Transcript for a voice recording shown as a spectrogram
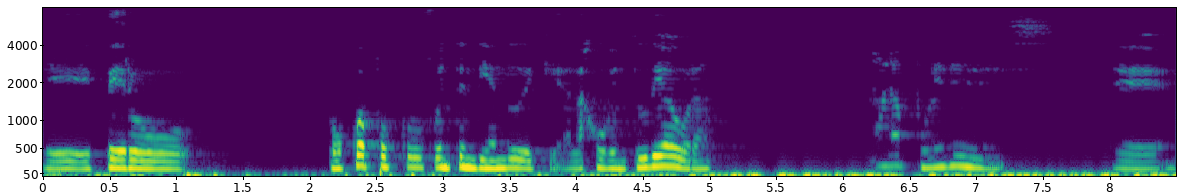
Eh, pero poco a poco fue entendiendo de que a la juventud de ahora no la puedes eh,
